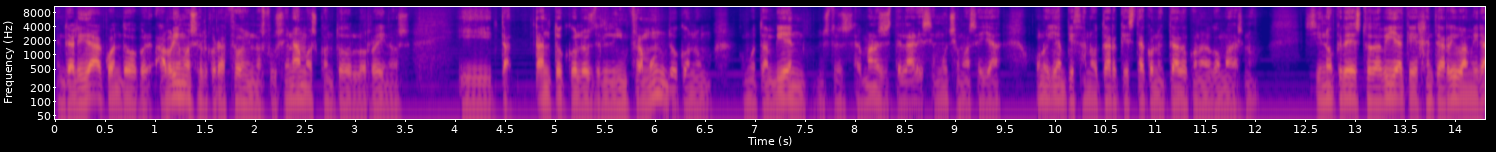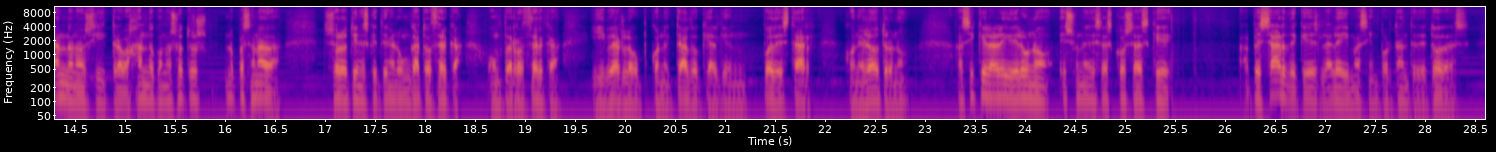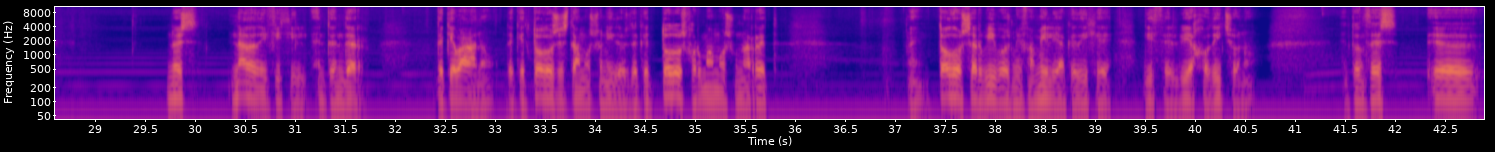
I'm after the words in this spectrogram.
en realidad cuando abrimos el corazón y nos fusionamos con todos los reinos y tanto con los del inframundo como, también nuestros hermanos estelares y mucho más allá, uno ya empieza a notar que está conectado con algo más. ¿no? Si no crees todavía que hay gente arriba mirándonos y trabajando con nosotros, no pasa nada. Solo tienes que tener un gato cerca o un perro cerca y verlo conectado, que alguien puede estar con el otro. ¿no? Así que la ley del uno es una de esas cosas que, a pesar de que es la ley más importante de todas, no es nada difícil entender de qué va, ¿no? De que todos estamos unidos, de que todos formamos una red. ¿eh? Todos ser vivos, mi familia, que dije, dice el viejo dicho, ¿no? Entonces, eh,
